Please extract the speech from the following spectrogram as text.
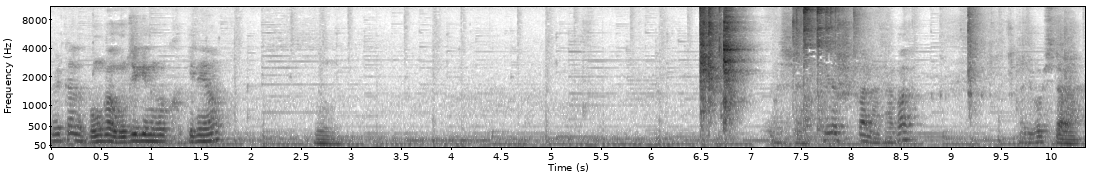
일단 뭔가 움직이는 것 같긴 해요 음. 자, 틀렸을까 나사가? 어디 봅시다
